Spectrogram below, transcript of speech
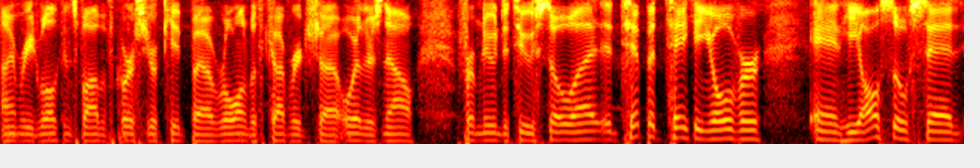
I'm Reid Wilkins. Bob, of course, you'll keep uh, rolling with coverage. Uh, Oilers now from noon to two. So uh, Tippett taking over. And he also said,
